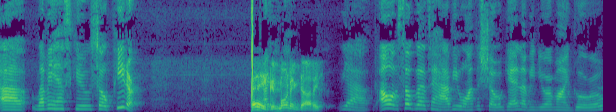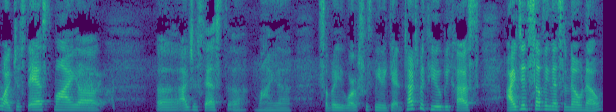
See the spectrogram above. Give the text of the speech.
Uh, let me ask you. So, Peter. Hey, good morning, Dottie. Yeah. Oh, I'm so glad to have you on the show again. I mean, you're my guru. I just asked my, uh, uh, I just asked uh, my uh, somebody who works with me to get in touch with you because I did something that's a no-no,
